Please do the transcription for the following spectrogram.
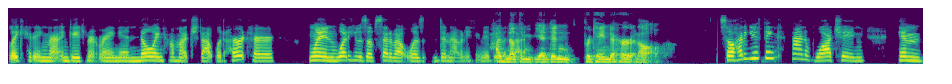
like hitting that engagement ring and knowing how much that would hurt her when what he was upset about was didn't have anything to do had nothing that. yeah didn't pertain to her at all so how do you think kind of watching him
